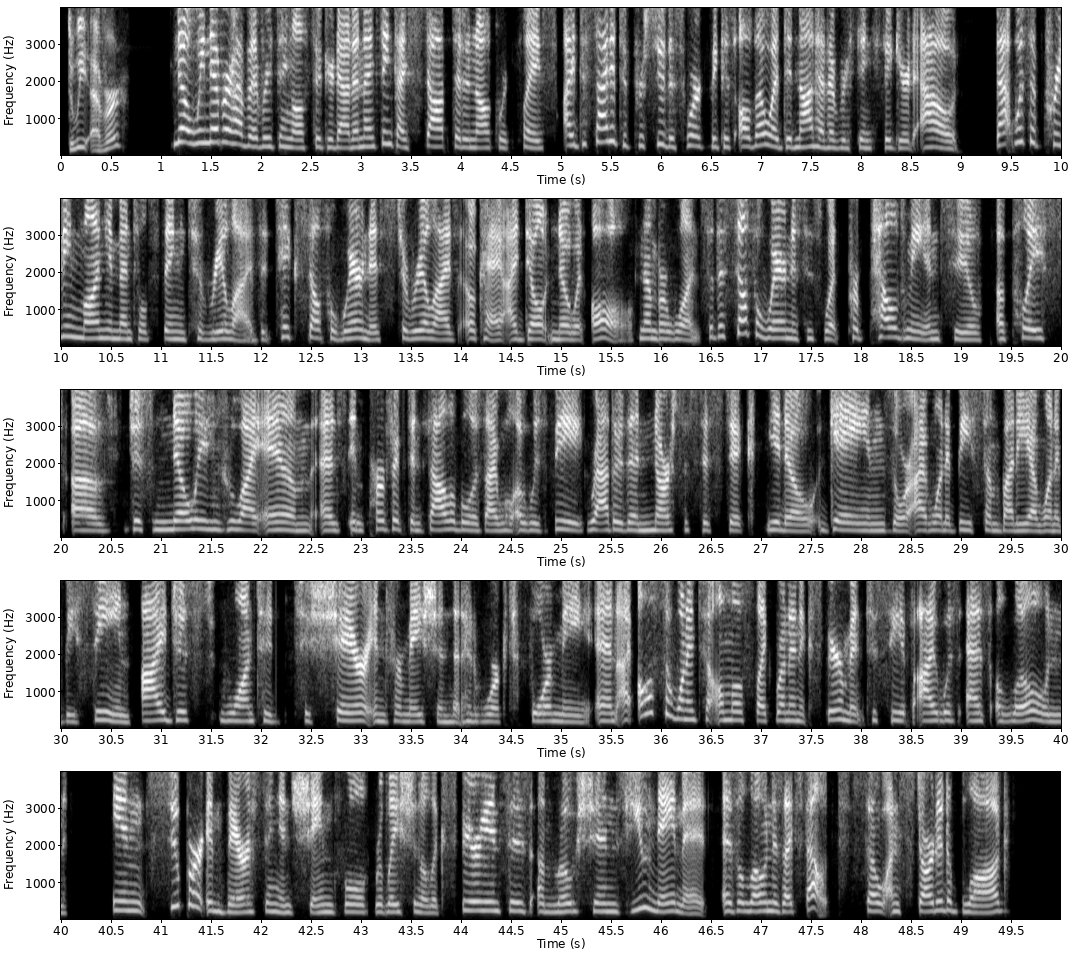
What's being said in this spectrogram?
Do we ever? No, we never have everything all figured out. And I think I stopped at an awkward place. I decided to pursue this work because although I did not have everything figured out, that was a pretty monumental thing to realize. It takes self awareness to realize, okay, I don't know it all. Number one. So the self awareness is what propelled me into a place of just knowing who I am as imperfect and fallible as I will always be rather than narcissistic, you know, gains or I want to be somebody, I want to be seen. I just wanted to share information that had worked for me. And I also wanted to almost like run an experiment to see if I was as alone in super embarrassing and shameful relational experiences, emotions, you name it, as alone as I felt. So I started a blog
